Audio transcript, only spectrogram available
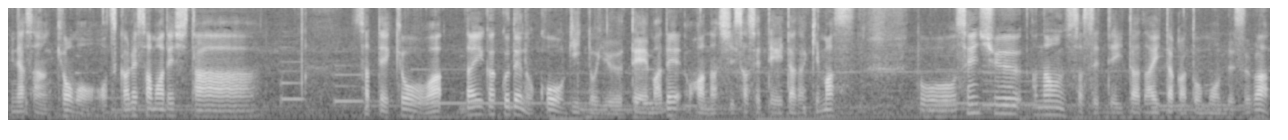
皆さん今日もお疲れ様でした。さて今日は大学での講義というテーマでお話しさせていただきます。と先週アナウンスさせていただいたかと思うんですが、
